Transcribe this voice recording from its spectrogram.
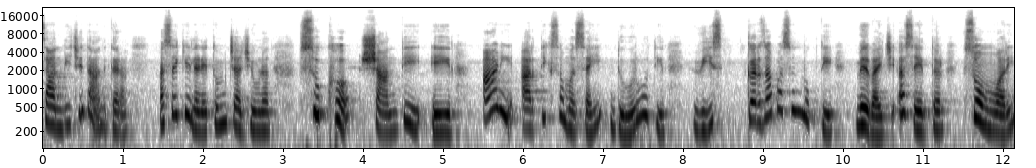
चांदीचे दान करा. असे केल्याने तुमच्या जीवनात सुख शांती येईल आणि आर्थिक समस्याही दूर होतील. वीस कर्जापासून मुक्ती मिळवायची असेल तर सोमवारी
